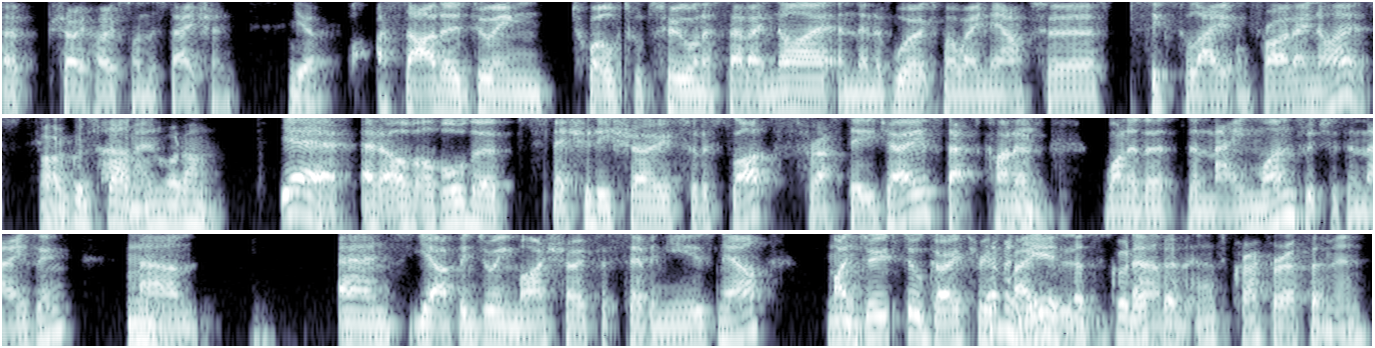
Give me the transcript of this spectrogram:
a show host on the station. Yeah. I started doing 12 till 2 on a Saturday night and then have worked my way now to 6 till 8 on Friday nights. Oh, good spot, um, man. Well done. Yeah. And of, of all the specialty show sort of slots for us DJs, that's kind mm. of one of the, the main ones, which is amazing. Mm. Um, and yeah, I've been doing my show for seven years now. Mm. I do still go through seven phases. Years. That's a good um, effort, man. That's cracker effort, man.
